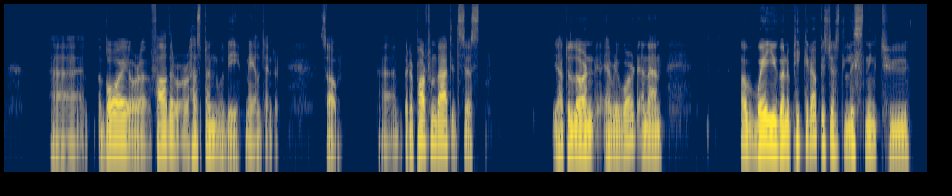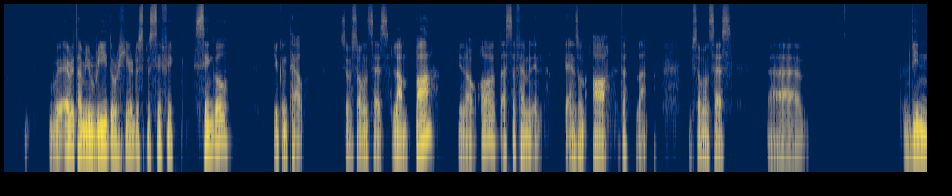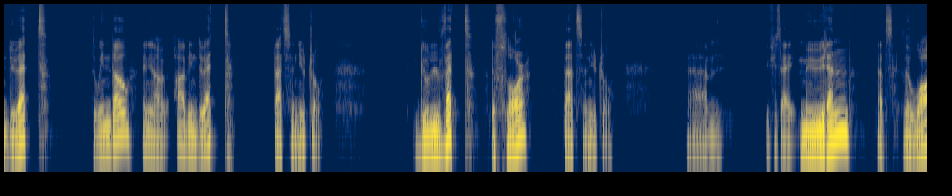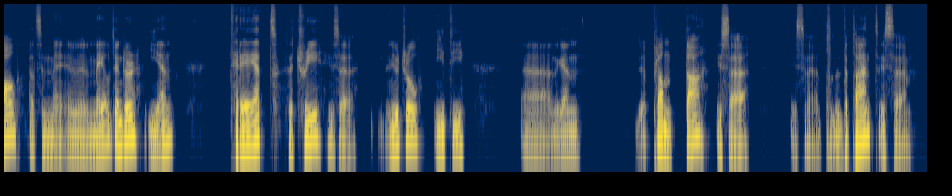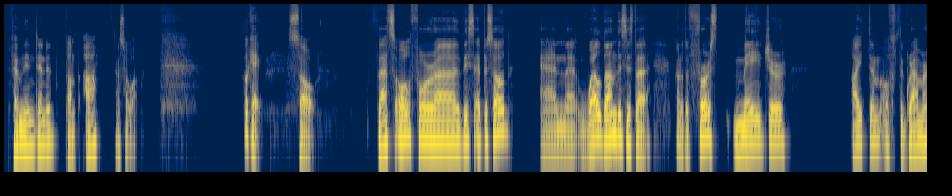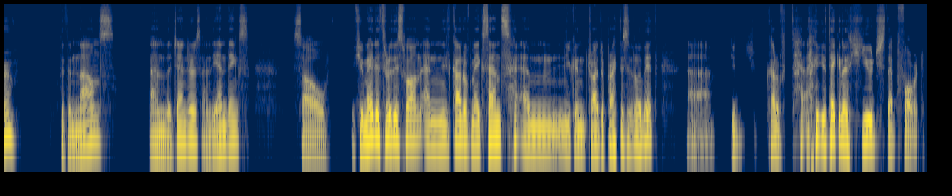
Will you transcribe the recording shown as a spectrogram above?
uh, a boy or a father or a husband would be male gendered. So, uh, but apart from that, it's just you have to learn every word, and then a way you're going to pick it up is just listening to every time you read or hear the specific single, you can tell. So if someone says lampa, you know, oh, that's a feminine. It ends on a, the lamp. If someone says uh, vinduet, the window, then you know, ah, vinduet, that's a neutral. Gulvet, the floor, that's a neutral. Um, if you say muren, that's the wall, that's a ma uh, male gender, en. Treet, the tree, is a neutral, et. Uh, and again, planta is a is a, the plant is a feminine gendered, planta, and so on. Okay, so that's all for uh, this episode, and uh, well done. This is the kind of the first major item of the grammar with the nouns and the genders and the endings. So if you made it through this one and it kind of makes sense and you can try to practice it a little bit, uh, you kind of you're taking a huge step forward.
